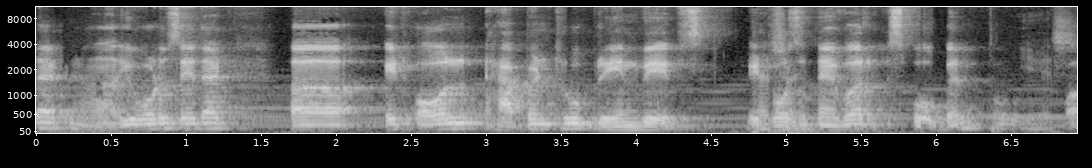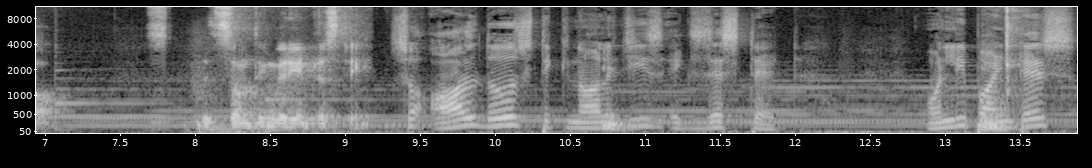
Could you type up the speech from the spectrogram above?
that uh, you want to say that uh, it all happened through brain waves it That's was right. never spoken oh, Yes. wow it's something very interesting. So all those technologies existed. Only point is,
